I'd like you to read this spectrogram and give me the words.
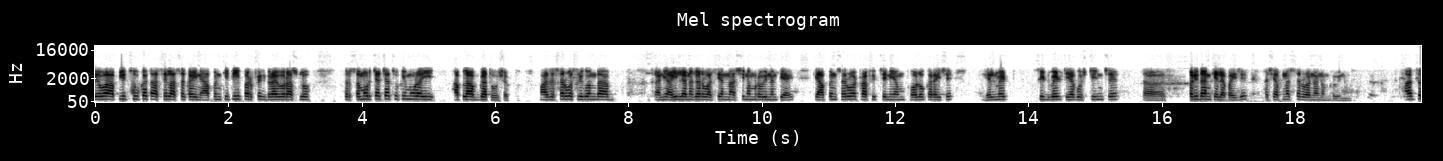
तेव्हा आपली चूकच असेल असं काही नाही. आपण कितीही परफेक्ट ड्रायव्हर असलो तर समोरच्याच्या चुकीमुळेही आपला अपघात होऊ शकतो. माझं सर्व श्रीगोंदा आणि अहिल्यानगरवासियांना अशी नम्र विनंती आहे की आपण सर्व ट्रॅफिकचे नियम फॉलो करायचे. हेल्मेट सीट बेल्ट या गोष्टींचे परिधान केल्या पाहिजे अशी आपणास सर्वांना नम्र विनंती. आज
